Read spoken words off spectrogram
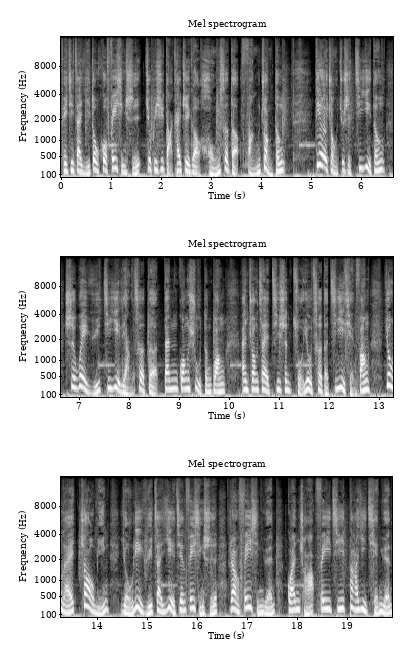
飞机在移动或飞行时，就必须打开这个红色的防撞灯。第二种就是机翼灯，是位于机翼两侧的单光束灯光，安装在机身左右侧的机翼前方，用来照明，有利于在夜间飞行时让飞行员观察飞机大翼前缘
